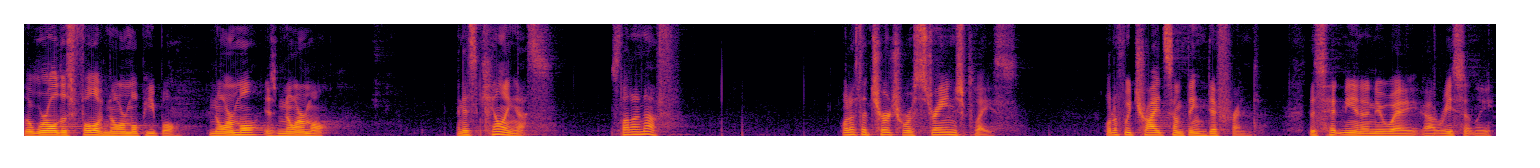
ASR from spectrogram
The world is full of normal people. Normal is normal. And it's killing us. It's not enough. What if the church were a strange place? What if we tried something different? This hit me in a new way uh, recently.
